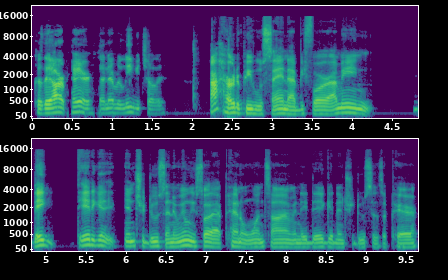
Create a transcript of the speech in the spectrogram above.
Because they are a pair that never leave each other. I heard of people saying that before. I mean, they did get introduced, and we only saw that panel one time, and they did get introduced as a pair.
